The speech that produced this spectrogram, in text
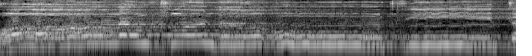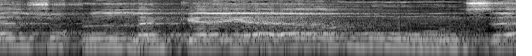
قال قد أوتيت سؤلك يا موسى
